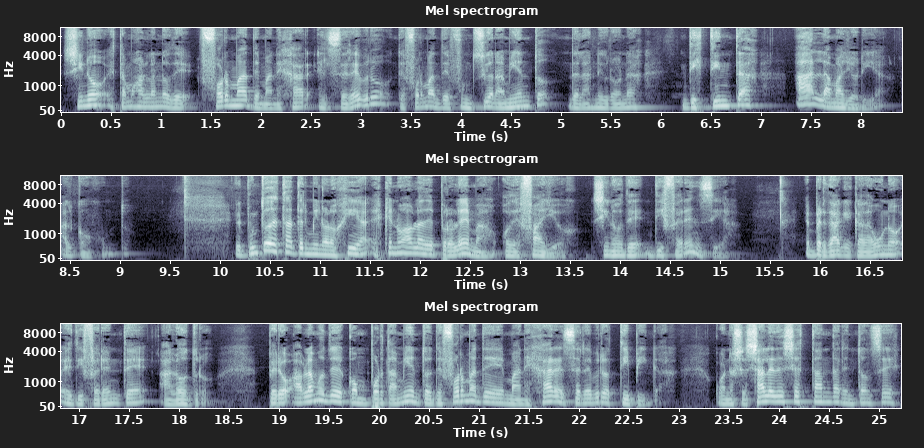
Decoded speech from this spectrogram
sino estamos hablando de formas de manejar el cerebro, de formas de funcionamiento de las neuronas distintas a la mayoría, al conjunto. El punto de esta terminología es que no habla de problemas o de fallos, sino de diferencias. Es verdad que cada uno es diferente al otro, pero hablamos de comportamientos, de formas de manejar el cerebro típicas. Cuando se sale de ese estándar, entonces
